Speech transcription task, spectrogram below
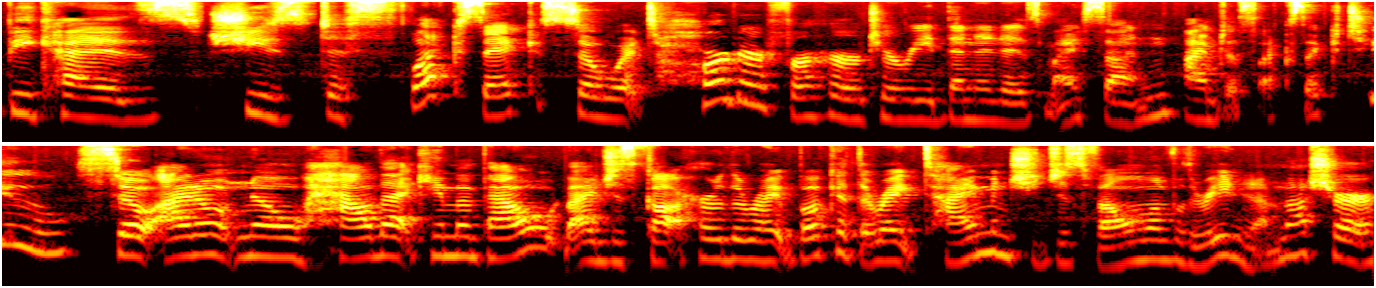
because she's dyslexic. So it's harder for her to read than it is my son. I'm dyslexic too. So I don't know how that came about. I just got her the right book at the right time and she just fell in love with reading. I'm not sure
